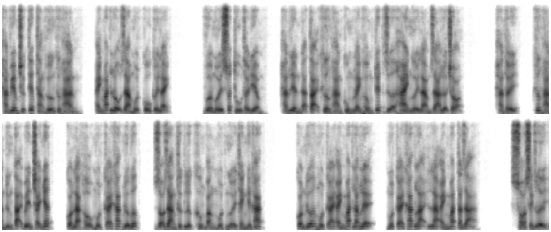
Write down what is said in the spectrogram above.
Hàn viêm trực tiếp thẳng hướng khương hàn, ánh mắt lộ ra một cỗ cười lạnh. Vừa mới xuất thủ thời điểm, hắn liền đã tại khương hàn cùng lãnh hồng tuyết giữa hai người làm ra lựa chọn. Hắn thấy, khương hàn đứng tại bên trái nhất, còn lạc hậu một cái khác nửa bước, rõ ràng thực lực không bằng một người thanh niên khác. Còn nữa một cái ánh mắt lăng lệ, một cái khác lại là ánh mắt tan giã so sánh dưới,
